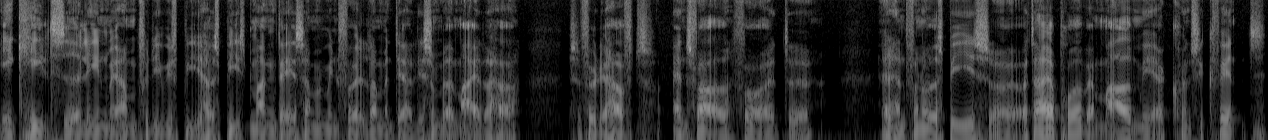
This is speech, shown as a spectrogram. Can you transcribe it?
ikke helt sidde alene med ham, fordi vi spi- har spist mange dage sammen med mine forældre, men det har ligesom været mig, der har selvfølgelig haft ansvaret for, at, øh, at han får noget at spise. Og, og der har jeg prøvet at være meget mere konsekvent,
